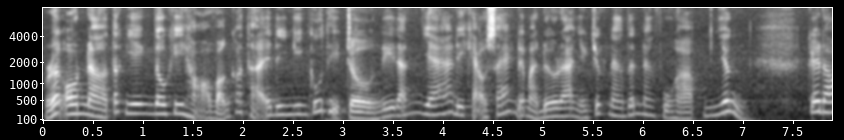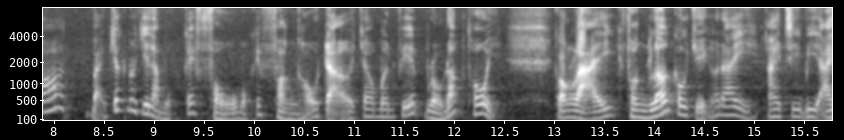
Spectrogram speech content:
Product owner tất nhiên đôi khi họ vẫn có thể đi nghiên cứu thị trường, đi đánh giá, đi khảo sát để mà đưa ra những chức năng tính năng phù hợp. Nhưng cái đó, bản chất nó chỉ là một cái phụ, một cái phần hỗ trợ cho bên phía product thôi. Còn lại phần lớn câu chuyện ở đây ITBA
